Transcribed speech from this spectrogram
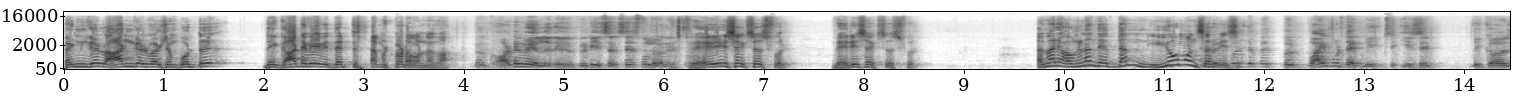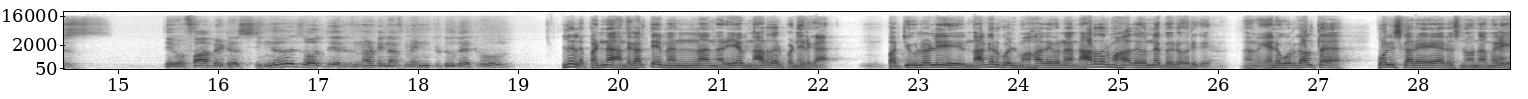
பெண்கள் ஆண்கள் வேஷம் போட்டு they got away with that Tamil படம் ஒன்று தான். வெரி சக்ஸஸ்ஃபுல் வெரி சக்ஸஸ்ஃபுல் அது மாதிரி அவங்களாம் they've done human service But, the- but, but why would that be? Is it because they were far better singers or there are not enough men to do that role? இல்லை இல்லை பண்ண அந்த காலத்தே மெல்லாம் நிறைய நாரதர் பண்ணியிருக்கா பர்டிகுலர்லி நாகர்கோவில் மகாதேவனா நாரதர் மகாதேவன் பேர் அவருக்கு. எனக்கு ஒரு காலத்தை போலீஸ்கார ஏஆர்எஸ்னு வந்த மாதிரி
